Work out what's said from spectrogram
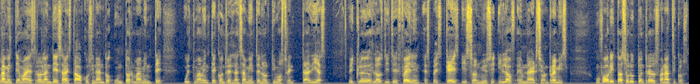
La mente maestra holandesa ha estado cocinando un tormamente últimamente con tres lanzamientos en los últimos 30 días, incluidos los DJ Failing, Space Case y Sun Music in Love en una versión remix. Un favorito absoluto entre los fanáticos.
